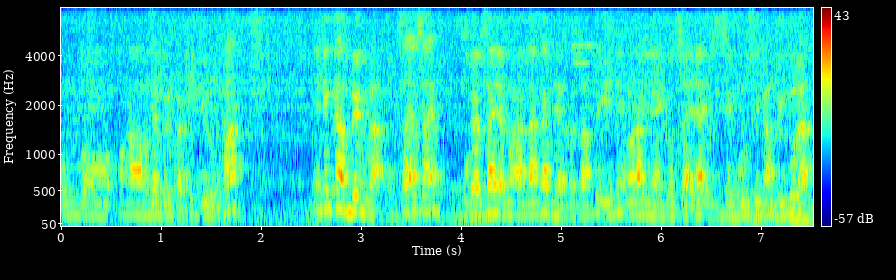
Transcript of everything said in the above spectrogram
untuk pengalaman saya pribadi di rumah. Ini kambing mbak. Saya saya bukan saya yang mengatakan ya tetapi ini orang yang ikut saya yang ngurusi kambing pula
